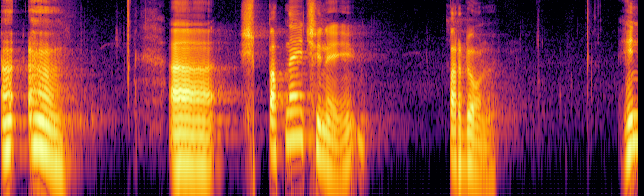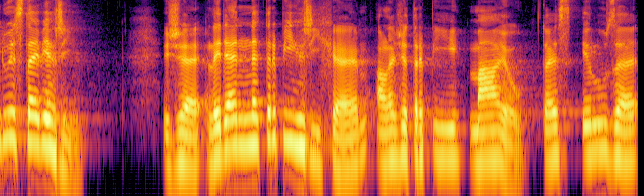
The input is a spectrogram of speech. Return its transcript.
a špatné činy, pardon, hinduisté věří, že lidé netrpí hříchem, ale že trpí májou. To je iluze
